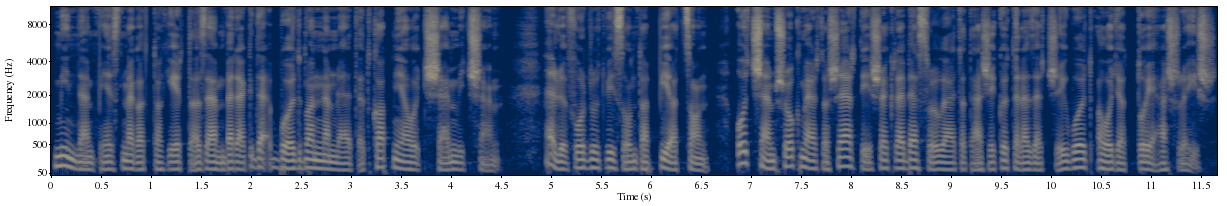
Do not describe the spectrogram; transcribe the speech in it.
Minden pénzt megadtak érte az emberek, de boltban nem lehetett kapni, hogy semmit sem. Előfordult viszont a piacon. Ott sem sok, mert a sertésekre beszolgáltatási kötelezettség volt, ahogy a tojásra is.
